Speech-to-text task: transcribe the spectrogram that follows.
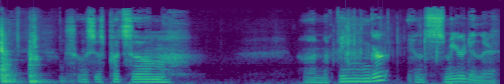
So let's just put some on my finger and smear it in there.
